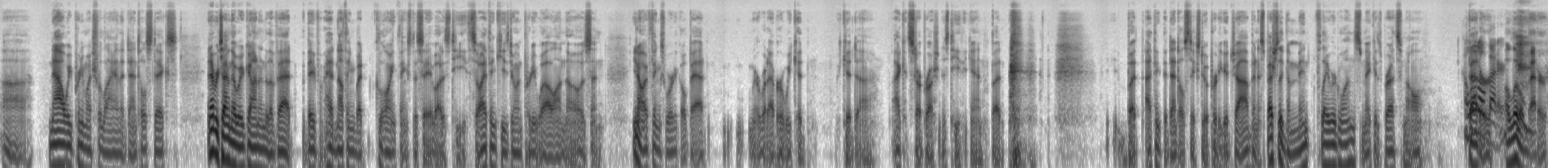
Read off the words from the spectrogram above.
Uh, now we pretty much rely on the dental sticks. And every time that we've gone into the vet, they've had nothing but glowing things to say about his teeth. So I think he's doing pretty well on those. And you know, if things were to go bad or whatever, we could, we could, uh, I could start brushing his teeth again. But, but I think the dental sticks do a pretty good job, and especially the mint flavored ones make his breath smell A better, little better. a little better.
